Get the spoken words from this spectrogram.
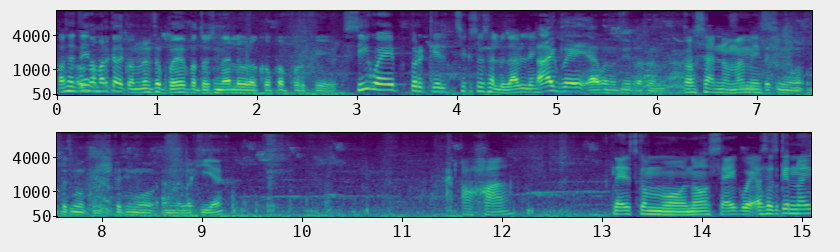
O sea, te- Una marca de se puede patrocinar la Eurocopa porque. Sí, güey, porque el sexo es saludable. Ay, güey. Ah, bueno, tienes razón. O sea, no mames. Pésimo, pésimo, pésimo analogía. Ajá. Es como, no sé, güey. O sea, es que no hay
